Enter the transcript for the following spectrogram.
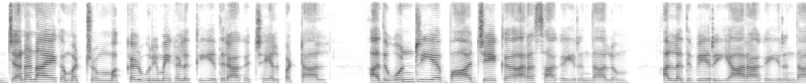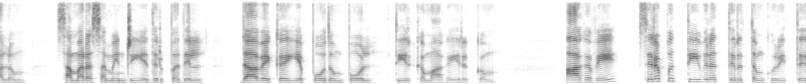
ஜனநாயக மற்றும் மக்கள் உரிமைகளுக்கு எதிராக செயல்பட்டால் அது ஒன்றிய பாஜக அரசாக இருந்தாலும் அல்லது வேறு யாராக இருந்தாலும் சமரசமின்றி எதிர்ப்பதில் தாவேக்க எப்போதும் போல் தீர்க்கமாக இருக்கும். ஆகவே சிறப்பு தீவிர திருத்தம் குறித்து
